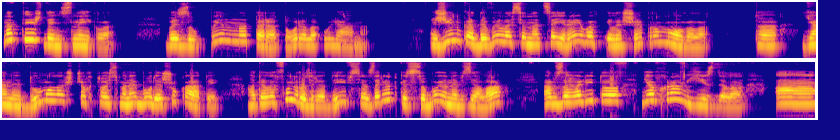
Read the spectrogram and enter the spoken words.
на тиждень зникла. Безупинно тараторила Уляна. Жінка дивилася на цей рейвах і лише промовила. Та я не думала, що хтось мене буде шукати, а телефон розрядився, зарядки з собою не взяла. А взагалі-то я в храм їздила, а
